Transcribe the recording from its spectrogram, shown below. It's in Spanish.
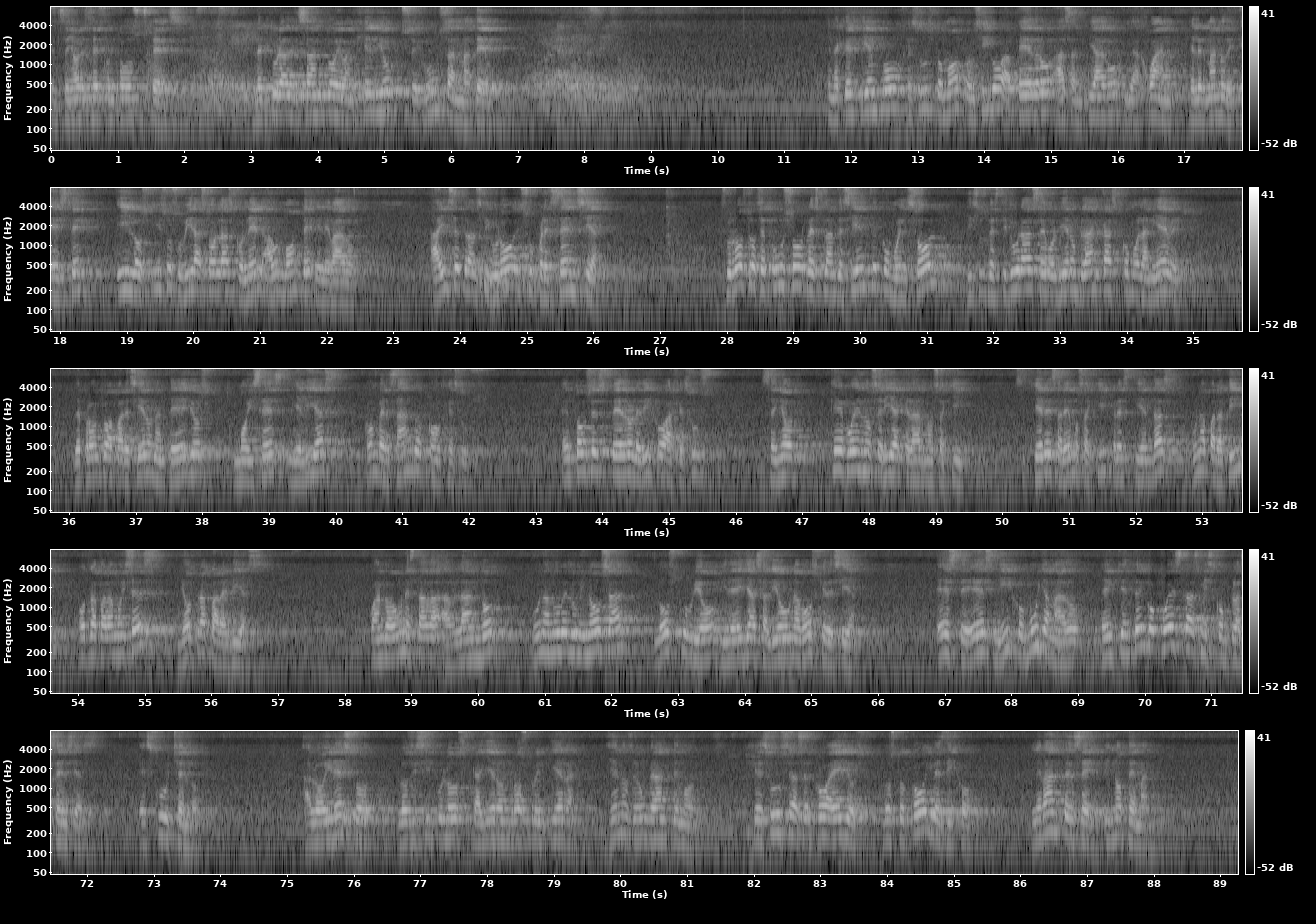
El Señor esté con todos ustedes. Lectura del Santo Evangelio según San Mateo. En aquel tiempo Jesús tomó consigo a Pedro, a Santiago y a Juan, el hermano de este, y los hizo subir a solas con él a un monte elevado. Ahí se transfiguró en su presencia su rostro se puso resplandeciente como el sol y sus vestiduras se volvieron blancas como la nieve. De pronto aparecieron ante ellos Moisés y Elías conversando con Jesús. Entonces Pedro le dijo a Jesús, Señor, qué bueno sería quedarnos aquí. Si quieres, haremos aquí tres tiendas, una para ti, otra para Moisés y otra para Elías. Cuando aún estaba hablando, una nube luminosa los cubrió y de ella salió una voz que decía, Este es mi Hijo muy amado, en quien tengo puestas mis complacencias. Escúchenlo. Al oír esto, los discípulos cayeron rostro en tierra, llenos de un gran temor. Jesús se acercó a ellos, los tocó y les dijo, levántense y no teman.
